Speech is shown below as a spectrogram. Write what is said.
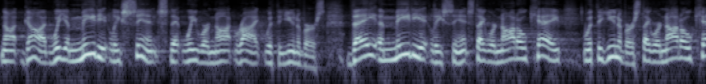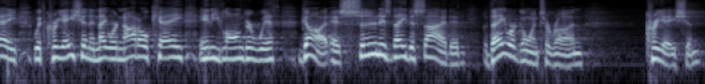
not God, we immediately sensed that we were not right with the universe. They immediately sensed they were not okay with the universe. They were not okay with creation, and they were not okay any longer with God. As soon as they decided they were going to run creation,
